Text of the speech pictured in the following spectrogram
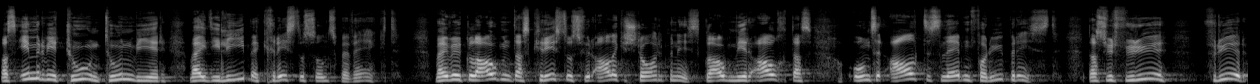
was immer wir tun, tun wir, weil die Liebe Christus uns bewegt. Weil wir glauben, dass Christus für alle gestorben ist, glauben wir auch, dass unser altes Leben vorüber ist, dass wir früher, früher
